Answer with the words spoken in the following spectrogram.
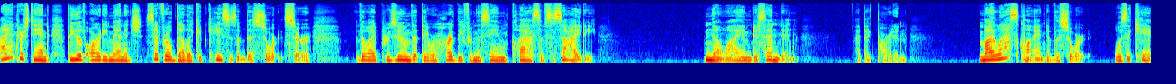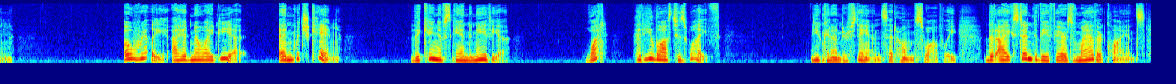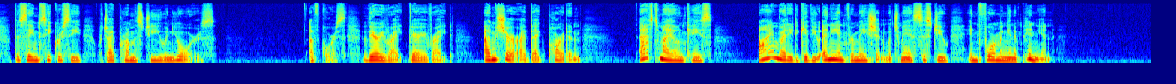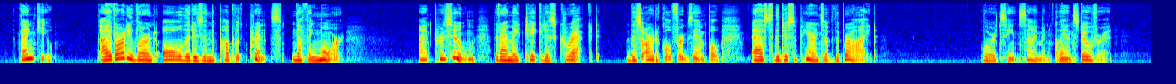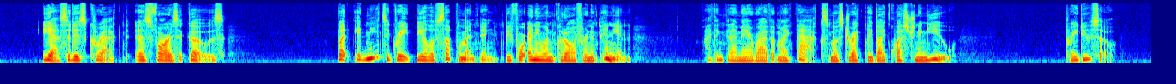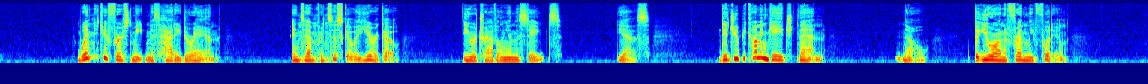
I understand that you have already managed several delicate cases of this sort, sir, though I presume that they were hardly from the same class of society. No, I am descending. I beg pardon. My last client of the sort was a king. Oh, really? I had no idea. And which king? The king of Scandinavia. What? Had he lost his wife? You can understand, said Holmes suavely, that I extend to the affairs of my other clients the same secrecy which I promised to you and yours. Of course. Very right, very right. I'm sure I beg pardon. As to my own case, I am ready to give you any information which may assist you in forming an opinion. Thank you. I have already learned all that is in the public prints, nothing more. I presume that I may take it as correct, this article, for example, as to the disappearance of the bride. Lord St. Simon glanced over it. Yes, it is correct, as far as it goes. But it needs a great deal of supplementing before anyone could offer an opinion. I think that I may arrive at my facts most directly by questioning you. Pray do so. When did you first meet Miss Hattie Doran? In San Francisco a year ago. You were traveling in the States? Yes. Did you become engaged then? No. But you were on a friendly footing.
